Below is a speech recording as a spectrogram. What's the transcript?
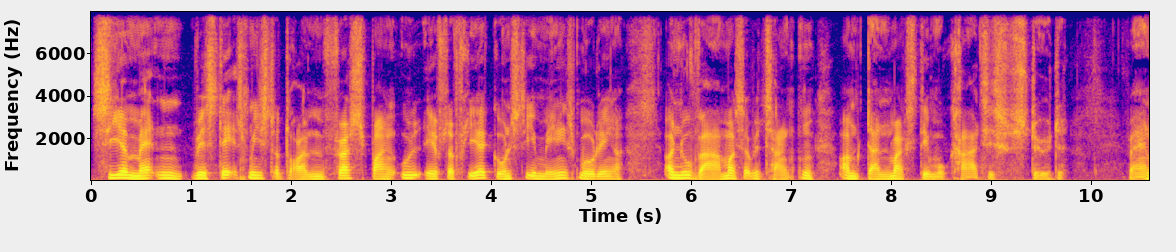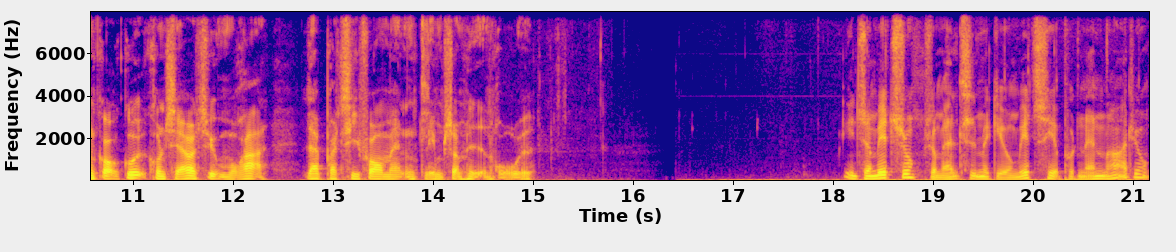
siger manden, hvis statsministerdrømmen først sprang ud efter flere gunstige meningsmålinger, og nu varmer sig ved tanken om Danmarks demokratisk støtte. Hvad angår god konservativ moral, lad partiformanden glemsomheden råde. Intermezzo, som altid med Geomets her på den anden radio,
